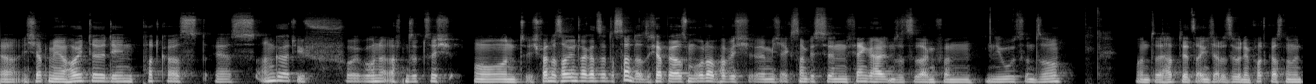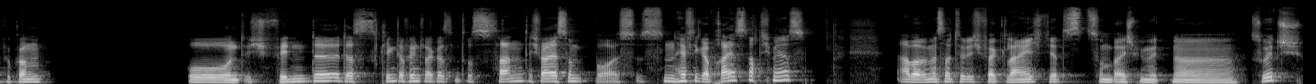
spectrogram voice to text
ja, ich habe mir heute den Podcast erst angehört, die Folge 178, und ich fand das auf jeden Fall ganz interessant. Also ich habe ja aus dem Urlaub habe ich äh, mich extra ein bisschen ferngehalten sozusagen von News und so und äh, habt jetzt eigentlich alles über den Podcast nur mitbekommen. Und ich finde, das klingt auf jeden Fall ganz interessant. Ich war erst so, boah, es ist ein heftiger Preis, dachte ich mir erst. Aber wenn man es natürlich vergleicht, jetzt zum Beispiel mit einer Switch,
